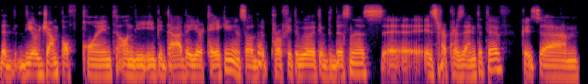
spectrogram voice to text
that your jump off point on the EBITDA that you're taking, and so the profitability of the business uh, is representative because um,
